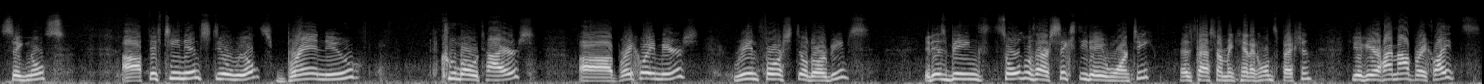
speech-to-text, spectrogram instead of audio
signals. Uh, 15 inch steel wheels, brand new Kumho tires, uh, breakaway mirrors, reinforced steel door beams. It is being sold with our 60 day warranty, has passed our mechanical inspection. You have your high mount brake lights,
